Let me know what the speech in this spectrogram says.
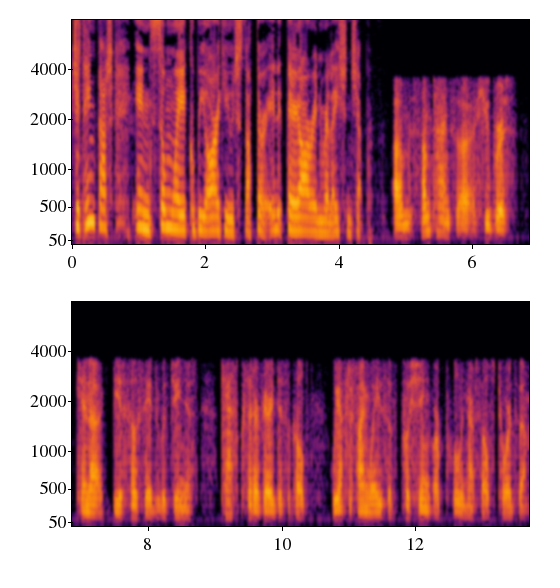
Do you think that in some way it could be argued that they're, they are in relationship? Um, sometimes uh, hubris can uh, be associated with genius. Tasks that are very difficult, we have to find ways of pushing or pulling ourselves towards them.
